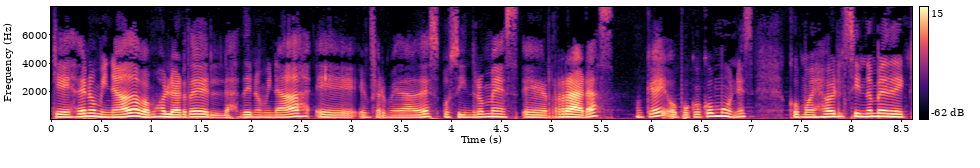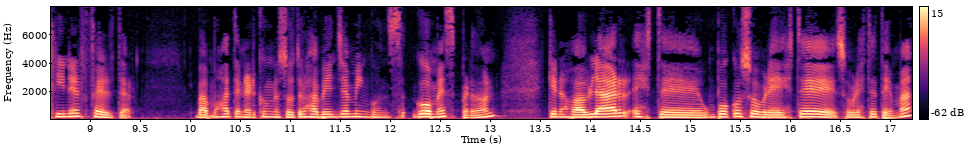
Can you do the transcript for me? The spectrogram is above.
que es denominada, vamos a hablar de las denominadas eh, enfermedades o síndromes eh, raras, o poco comunes, como es el síndrome de Klinefelter. vamos a tener con nosotros a Benjamin Gómez, perdón, que nos va a hablar este, un poco sobre este, sobre este tema,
